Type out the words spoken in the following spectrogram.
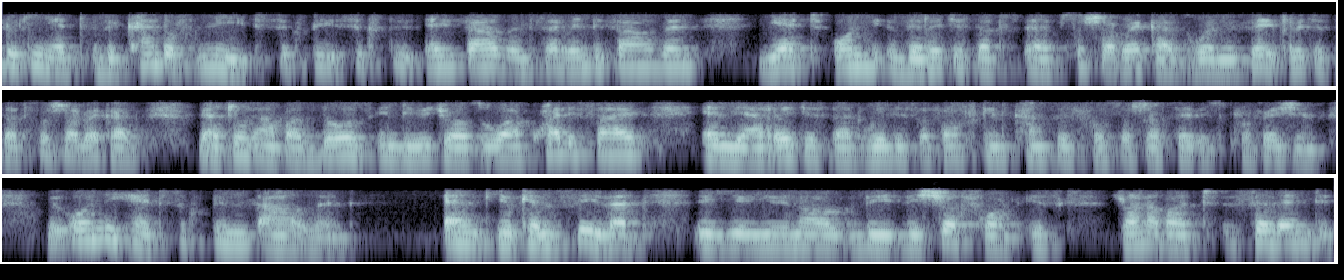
looking at the kind of need, 60, 68,000, 70,000, yet only the registered uh, social workers. When we say registered social workers, we are talking about those individuals who are qualified and they are registered with the South African Council for Social Service Professions. We only had 16,000 and you can see that you, know the, shortfall is around about 70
